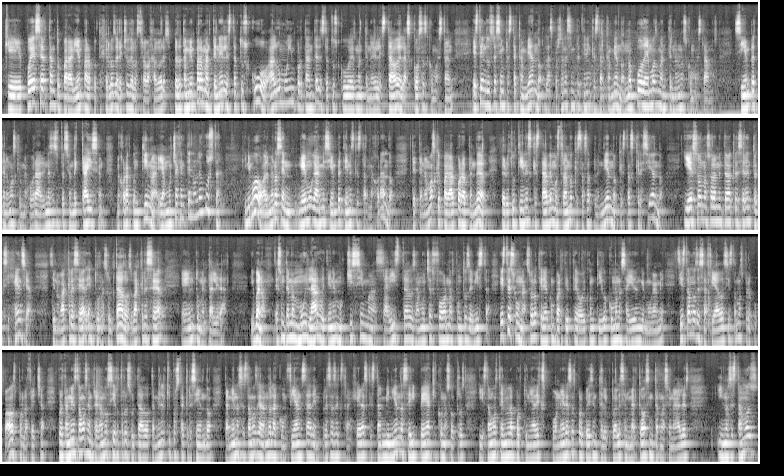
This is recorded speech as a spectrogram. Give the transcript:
que puede ser tanto para bien, para proteger los derechos de los trabajadores, pero también para mantener el status quo. Algo muy importante del status quo es mantener el estado de las cosas como están. Esta industria siempre está cambiando, las personas siempre tienen que estar cambiando, no podemos mantenernos como estamos. Siempre tenemos que mejorar en esa situación de Kaizen, mejora continua, y a mucha gente no le gusta. Y ni modo, al menos en Game Ugami siempre tienes que estar mejorando. Te tenemos que pagar por aprender, pero tú tienes que estar demostrando que estás aprendiendo, que estás creciendo. Y eso no solamente va a crecer en tu exigencia, sino va a crecer en tus resultados, va a crecer en tu mentalidad. Y bueno, es un tema muy largo y tiene muchísimas aristas, o sea, muchas formas, puntos de vista. Esta es una, solo quería compartirte hoy contigo cómo nos ha ido en Gemogami. Sí estamos desafiados, sí estamos preocupados por la fecha, pero también estamos entregando cierto resultado, también el equipo está creciendo, también nos estamos ganando la confianza de empresas extranjeras que están viniendo a hacer IP aquí con nosotros y estamos teniendo la oportunidad de exponer esas propiedades intelectuales en mercados internacionales y nos estamos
